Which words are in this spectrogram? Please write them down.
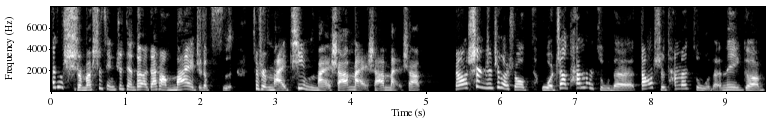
他就什么事情之前都要加上 my 这个词，就是买 team 买啥买啥买啥，然后甚至这个时候我知道他们组的当时他们组的那个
